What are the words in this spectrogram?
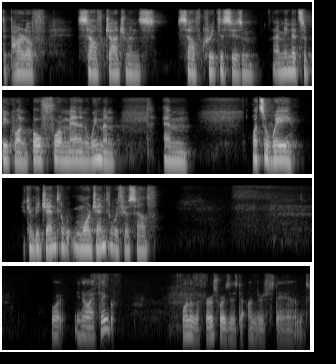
the part of self judgments, self criticism. I mean that's a big one, both for men and women. Um, what's a way you can be gentle, more gentle with yourself? Well, you know, I think one of the first ways is to understand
